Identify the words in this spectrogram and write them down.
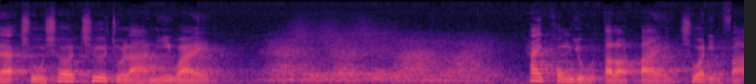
และชูเชิดชื่อจุฬานี้ไว้ ให้คงอยู่ตลอดไปชั่วดินฟ้า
